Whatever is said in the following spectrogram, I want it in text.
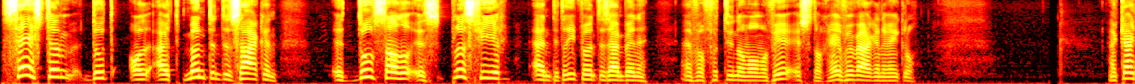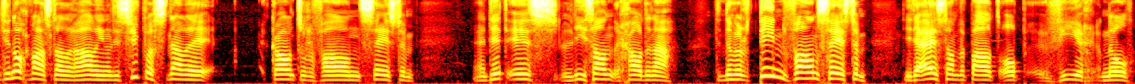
System doet uitmuntende zaken. Het doelsaldo is plus 4 en de drie punten zijn binnen. En voor Fortuna Wormerveer is er nog heel veel werk in de winkel. En kijkt u nogmaals naar de herhaling, naar die supersnelle counter van System. En dit is Lisan Goudena, de nummer 10 van System, die de eindstand bepaalt op 4-0.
